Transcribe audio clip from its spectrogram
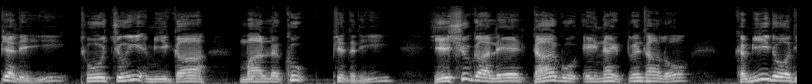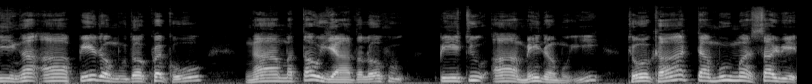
ပြက်လေ၏ထိုကျွန်၏အမိကားမာလခုဖြစ်သည် ယေရှုကလည်းဓာကိုအိမ်၌တွင်ထားလော့ခမည်းတော်သည်ငါအားပေးတော်မူသောခွက်ကိုငါမတော့ရသလိုဟု ပေကျူအားမိန်တော်မူ၏ထိုအခါတမှုမှဆ၍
